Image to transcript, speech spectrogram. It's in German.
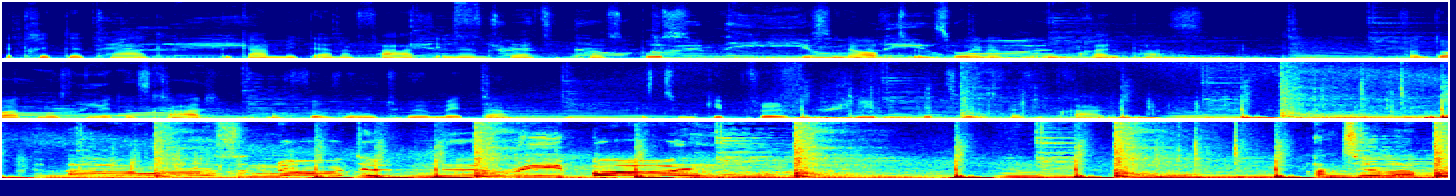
Der dritte Tag begann mit einer Fahrt in einen Schweizer Postbus bis hinauf zu dem sogenannten Umprallpass. Von dort mussten wir das Rad noch 500 Höhenmeter bis zum Gipfel schieben bzw. tragen. I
